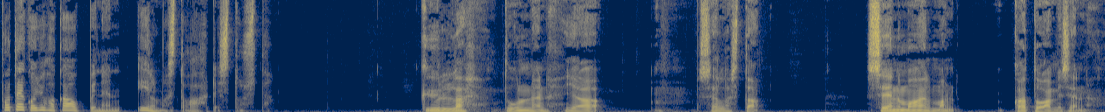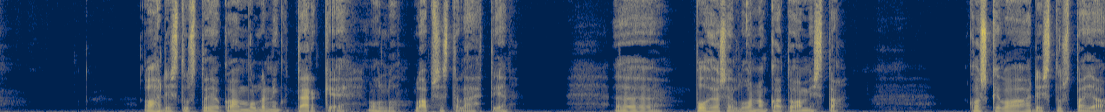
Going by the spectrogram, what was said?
Poteeko Juha Kauppinen ilmastoahdistusta? Kyllä, tunnen ja sellaista sen maailman katoamisen ahdistusta, joka on mulle niin kuin tärkeä ollut lapsesta lähtien. Öö, pohjoisen luonnon katoamista koskevaa ahdistusta ja,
